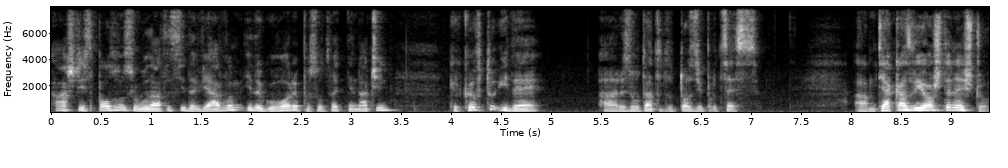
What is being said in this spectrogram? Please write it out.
аз ще използвам свободата си да вярвам и да говоря по съответния начин, какъвто и да е резултатът от този процес. Тя казва и още нещо.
